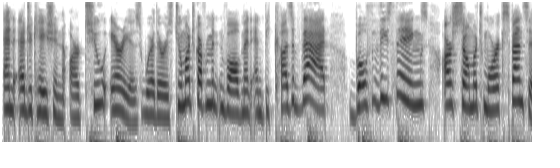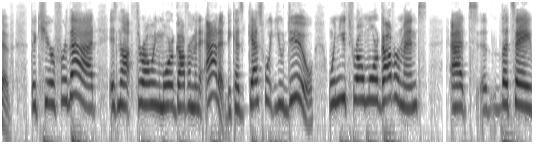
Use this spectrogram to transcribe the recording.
and education are two areas where there is too much government involvement, and because of that, both of these things are so much more expensive. The cure for that is not throwing more government at it, because guess what you do? When you throw more government at, let's say,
